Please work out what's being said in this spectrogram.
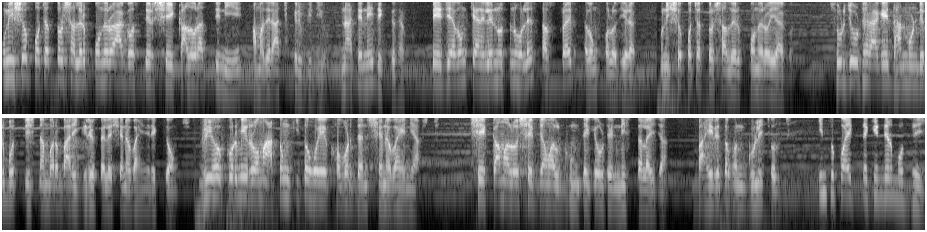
উনিশশো পঁচাত্তর সালের পনেরো আগস্টের সেই কালো রাত্রি নিয়ে আমাদের আজকের ভিডিও। না টেনেই দেখতে থাকুন। পেজে এবং চ্যানেলে নতুন হলে সাবস্ক্রাইব এবং ফলো দিয়ে রাখুন। উনিশশো পঁচাত্তর সালের পনেরোই আগস্ট। সূর্য ওঠার আগেই ধানমন্ডির বত্রিশ নাম্বার বাড়ি ঘিরে ফেলে সেনাবাহিনীর একটি অংশ। গৃহকর্মী রমা আতঙ্কিত হয়ে খবর দেন, সেনাবাহিনী আসছে। শেখ কামাল ও শেখ জামাল ঘুম থেকে উঠে নিস্তালায় যান। বাহিরে তখন গুলি চলছে। কিন্তু কয়েক সেকেন্ডের মধ্যেই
